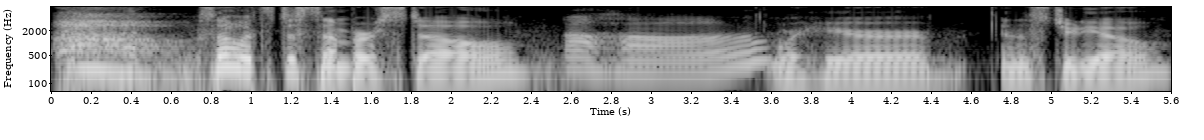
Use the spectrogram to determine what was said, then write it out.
so it's December still. Uh huh. We're here in the studio.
